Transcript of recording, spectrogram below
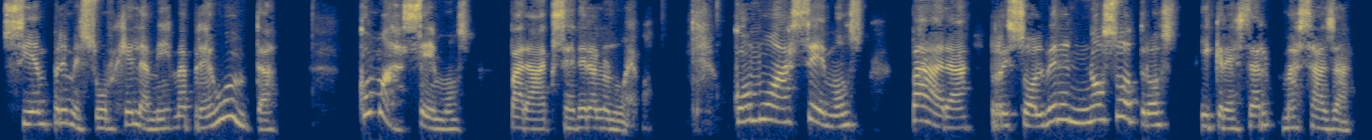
siempre me surge la misma pregunta. ¿Cómo hacemos para acceder a lo nuevo? ¿Cómo hacemos para resolver en nosotros y crecer más allá?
